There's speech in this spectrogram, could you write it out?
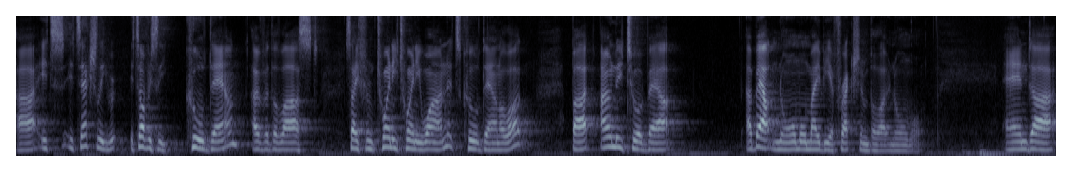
uh, it's, it's actually, it's obviously cooled down over the last, say from 2021, it's cooled down a lot, but only to about, about normal, maybe a fraction below normal. And uh,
